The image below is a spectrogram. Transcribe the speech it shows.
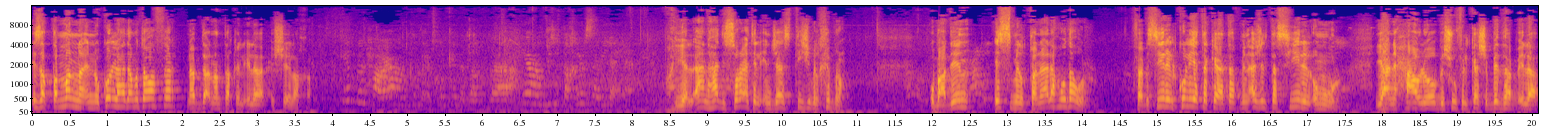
إذا اطمنا إنه كل هذا متوفر نبدأ ننتقل إلى الشيء الآخر. يعني. هي الآن هذه سرعة الإنجاز تيجي بالخبرة. وبعدين اسم القناة له دور. فبصير الكل يتكاتف من أجل تسهيل الأمور. يعني حاولوا بشوف الكشف بيذهب إلى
